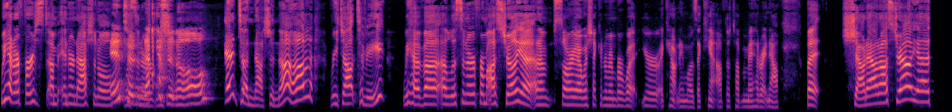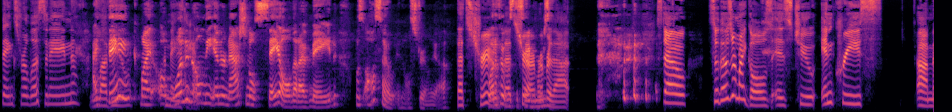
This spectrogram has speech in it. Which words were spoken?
we had our first um international listener reach- International. international reach out to me. We have a, a listener from Australia, and I'm sorry, I wish I could remember what your account name was. I can't off the top of my head right now. But shout out Australia! Thanks for listening. I Love think you. my o- one Amazing. and only international sale that I've made was also in Australia. That's true. What if it was That's true. I remember person? that. so, so those are my goals: is to increase um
